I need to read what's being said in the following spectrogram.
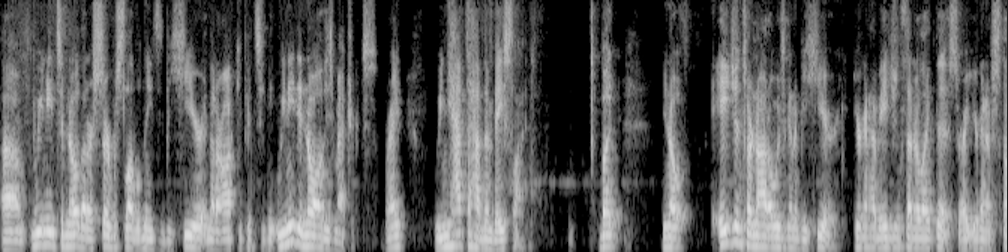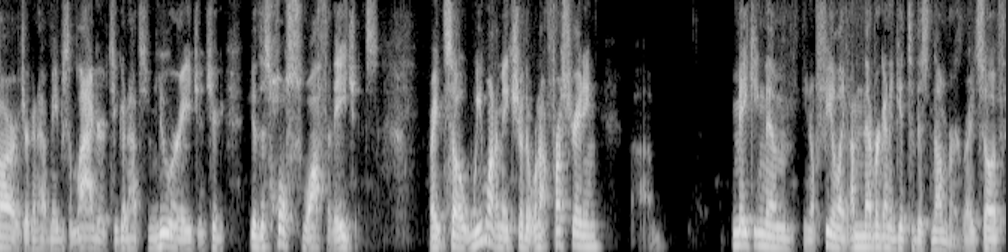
Um, we need to know that our service level needs to be here and that our occupancy, we need to know all these metrics, right? We have to have them baselined. But, you know, agents are not always going to be here. You're going to have agents that are like this, right? You're going to have stars. You're going to have maybe some laggards. You're going to have some newer agents. You're, you have this whole swath of agents right? So we want to make sure that we're not frustrating, uh, making them, you know, feel like I'm never going to get to this number, right? So if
